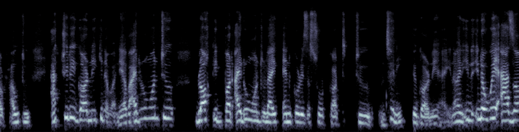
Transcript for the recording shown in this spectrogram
out how to actually गर्ने किनभने अब I don't want to block it but I don't want to like encourage a shortcut to हुन्छ नि त्यो गर्ने होइन। इन इन अ वे एज अ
